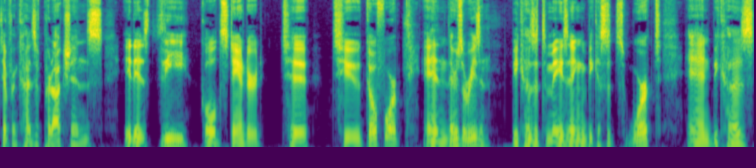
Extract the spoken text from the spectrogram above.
different kinds of productions. It is the gold standard to to go for, and there's a reason because it's amazing, because it's worked, and because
